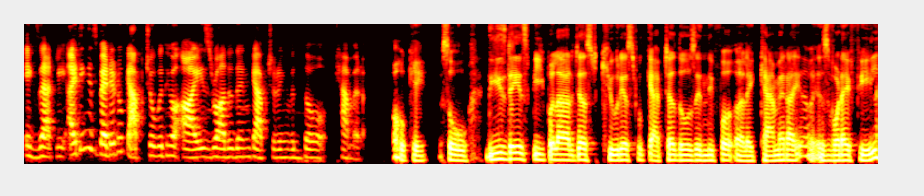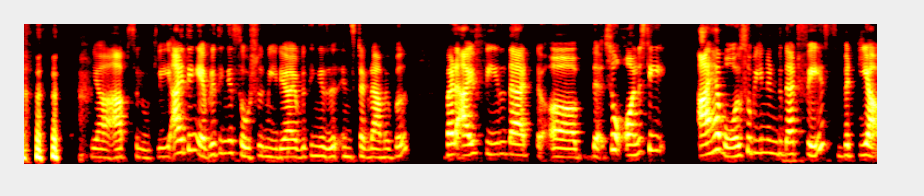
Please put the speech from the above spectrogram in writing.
Exactly. I think it's better to capture with your eyes rather than capturing with the camera Okay, so these days people are just curious to capture those in the uh, like camera uh, is what I feel. Yeah, absolutely. I think everything is social media, everything is Instagrammable. But I feel that, uh, that, so honestly, I have also been into that phase. But yeah,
